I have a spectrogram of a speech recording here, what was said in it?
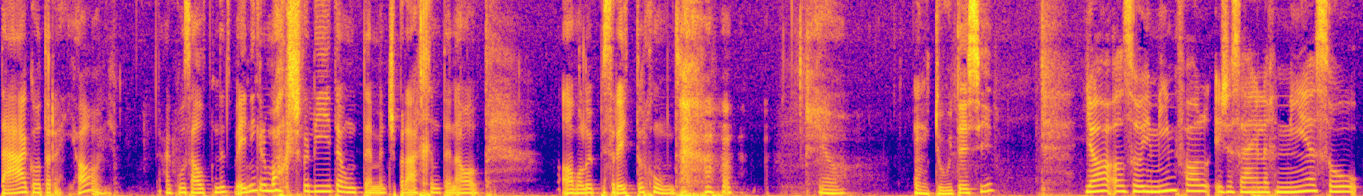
Tagen oder ja, wo es halt nicht weniger magst verleiden und dementsprechend dann halt einmal etwas retour kommt. Ja. Und du, Desi? Ja, also in meinem Fall ist es eigentlich nie so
